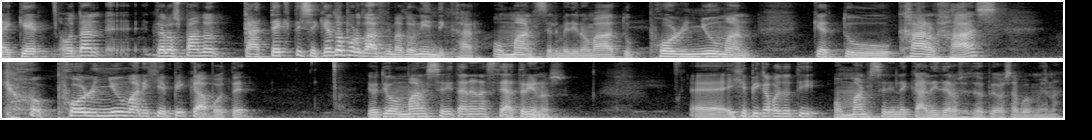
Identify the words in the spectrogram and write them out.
Ε, και όταν τέλος πάντων κατέκτησε και το πρωτάθλημα των IndyCar ο Μάνσελ με την ομάδα του Paul Newman και του Carl Haas και ο Paul Newman είχε πει κάποτε διότι ο Μάνσελ ήταν ένας θεατρίνος. Ε, είχε πει κάποτε ότι ο Μάνσελ είναι καλύτερος ηθοποιό από μένα.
